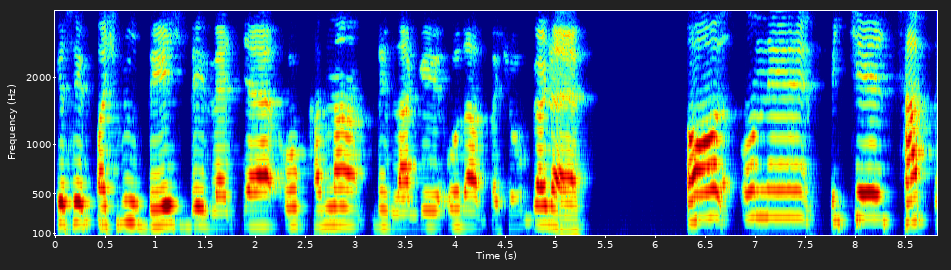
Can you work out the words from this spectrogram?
ਕਿਸੇ ਪੱਛਮੀ ਦੇਸ਼ ਦੇ ਵਿੱਚ ਹੈ, ਉਹ ਖੰਨਾ ਦੇ ਲਾਗੇ ਉਹਦਾ ਪਸ਼ੋਗੜ ਹੈ। ਔਰ ਉਹਨੇ ਪਿੱਛੇ ਸੱਤ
